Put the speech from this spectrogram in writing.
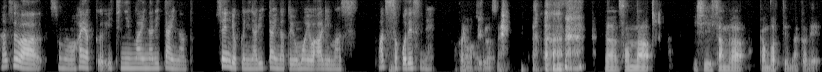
まずは、その、早く一人前になりたいなと、戦力になりたいなという思いはあります。まずそこですね。うん、頑張ってください。いやそんな石井さんが頑張ってる中で、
